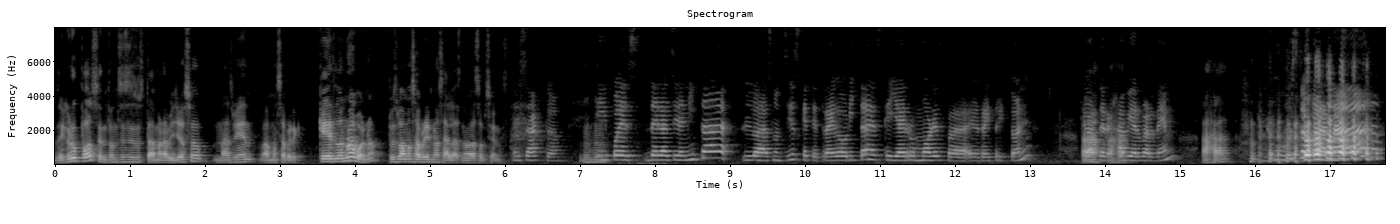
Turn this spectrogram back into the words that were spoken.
de grupos, entonces eso está maravilloso, más bien vamos a ver qué es lo nuevo, ¿no? Pues vamos a abrirnos a las nuevas opciones. Exacto. Y pues de la sirenita, las noticias que te traigo ahorita es que ya hay rumores para el Rey Tritón, que va Ah, a ser ajá. Javier Bardem, Ajá. que no me gusta para nada.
